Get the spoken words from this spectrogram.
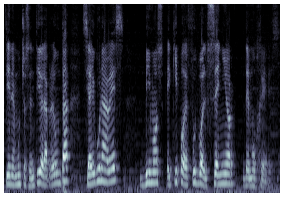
tiene mucho sentido la pregunta, si alguna vez vimos equipo de fútbol senior de mujeres.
